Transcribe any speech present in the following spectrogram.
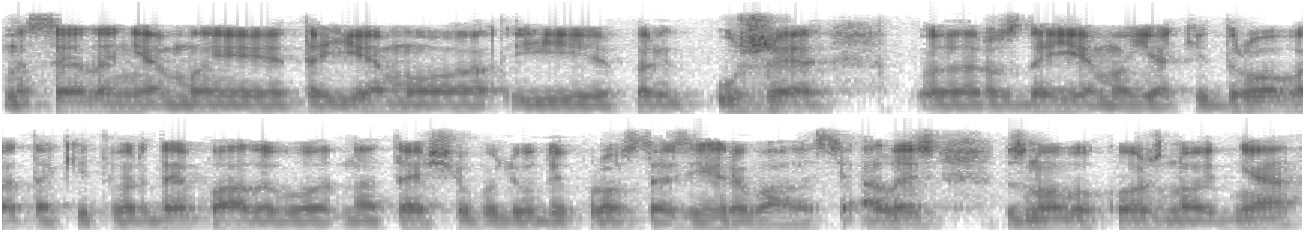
населення, ми даємо і перед уже е, роздаємо як і дрова, так і тверде паливо на те, щоб люди просто зігрівалися. Але ж знову кожного дня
